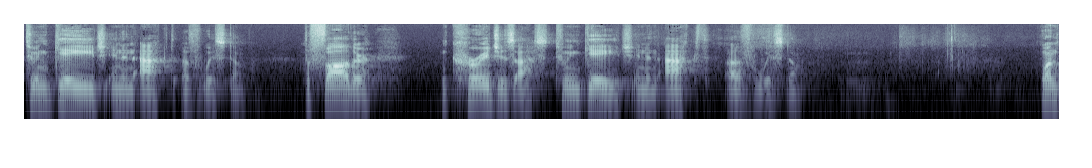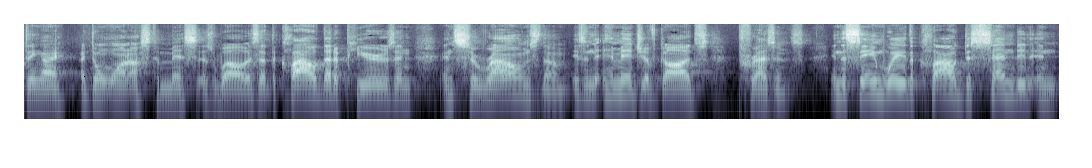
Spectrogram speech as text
to engage in an act of wisdom. The Father encourages us to engage in an act of wisdom. One thing I, I don't want us to miss as well is that the cloud that appears and, and surrounds them is an image of God's presence. In the same way the cloud descended in,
